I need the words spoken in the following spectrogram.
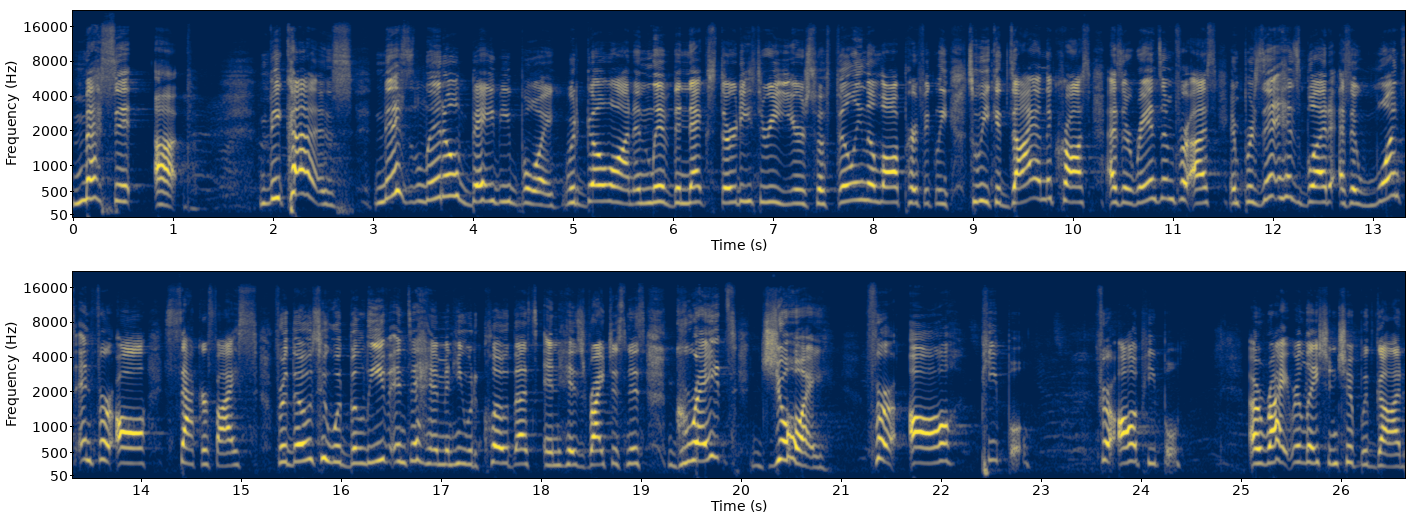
mess it up. Because this little baby boy would go on and live the next 33 years fulfilling the law perfectly so he could die on the cross as a ransom for us and present his blood as a once and for all sacrifice for those who would believe into him and he would clothe us in his righteousness. Great joy for all people. For all people. A right relationship with God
